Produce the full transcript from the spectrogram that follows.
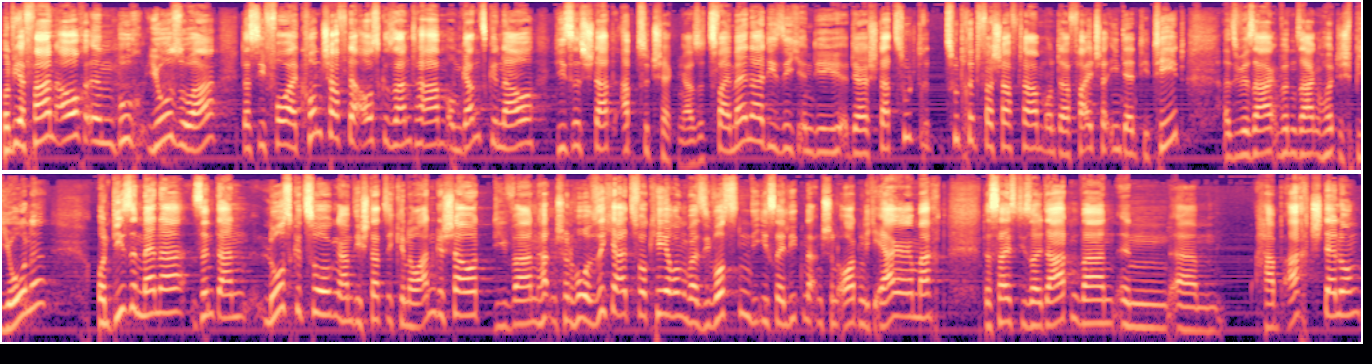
Und wir erfahren auch im Buch Josua, dass sie vorher Kundschafter ausgesandt haben, um ganz genau diese Stadt abzuchecken. Also zwei Männer, die sich in die, der Stadt Zutritt, Zutritt verschafft haben unter falscher Identität. Also wir sagen, würden sagen heute Spione. Und diese Männer sind dann losgezogen, haben die Stadt sich genau angeschaut. Die waren, hatten schon hohe Sicherheitsvorkehrungen, weil sie wussten, die Israeliten hatten schon ordentlich Ärger gemacht. Das heißt, die Soldaten waren in ähm, Hab-Acht-Stellung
